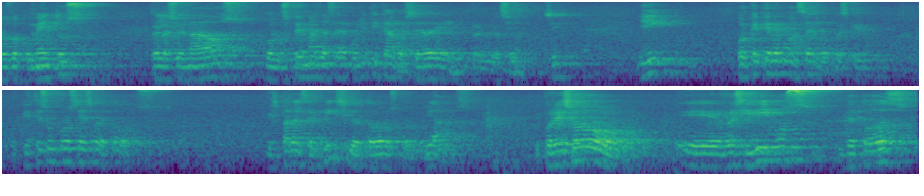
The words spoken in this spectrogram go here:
los documentos relacionados con los temas ya sea de política o sea de regulación. ¿sí? ¿Y por qué queremos hacerlo? Pues que, porque este es un proceso de todos, es para el servicio de todos los colombianos. Y por eso eh, recibimos de todos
